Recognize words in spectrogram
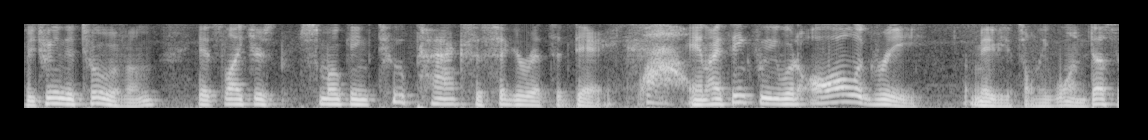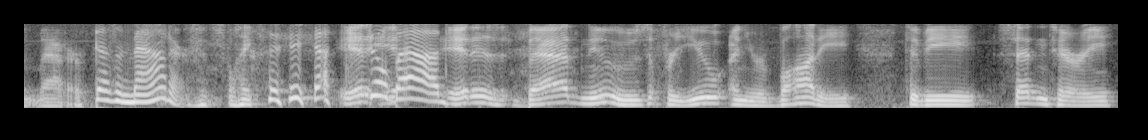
between the two of them, it's like you're smoking two packs of cigarettes a day. Wow. And I think we would all agree. Maybe it's only one. Doesn't matter. Doesn't matter. It's like yeah, it's it- still it- bad. It is bad news for you and your body to be sedentary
